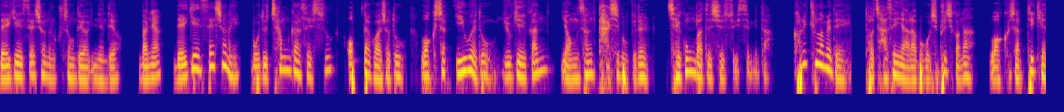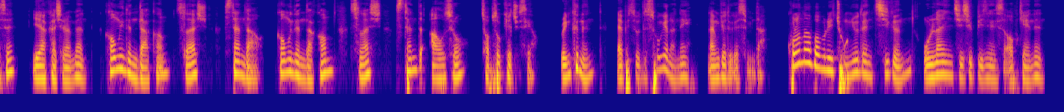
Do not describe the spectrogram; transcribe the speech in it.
4개의 세션으로 구성되어 있는데요. 만약 4개의 세션에 모두 참가하실 수 없다고 하셔도 워크숍 이후에도 6일간 영상 다시 보기를 제공받으실 수 있습니다. 커리큘럼에 대해 더 자세히 알아보고 싶으시거나 워크숍 티켓을 예약하시려면 comeden.com standout comeden.com standout으로 접속해 주세요. 링크는 에피소드 소개란에 남겨두겠습니다. 코로나 버블이 종료된 지금 온라인 지식 비즈니스 업계에는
